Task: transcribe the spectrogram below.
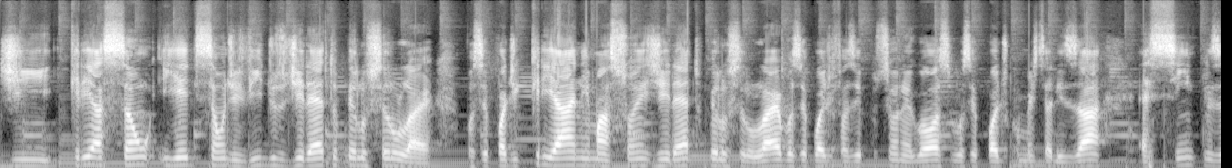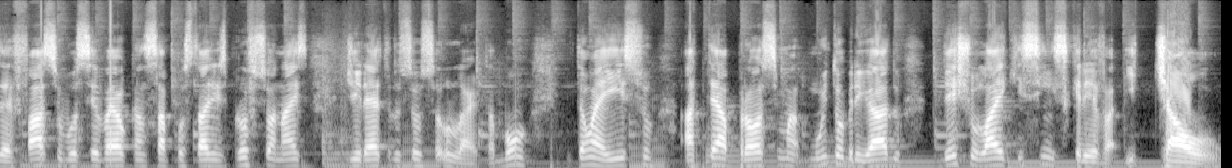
de criação e edição de vídeos direto pelo celular. Você pode criar animações direto pelo celular, você pode fazer para o seu negócio, você pode comercializar. É simples, é fácil, você vai alcançar postagens profissionais direto do seu celular, tá bom? Então é isso, até a próxima, muito obrigado, deixa o like, se inscreva e tchau!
